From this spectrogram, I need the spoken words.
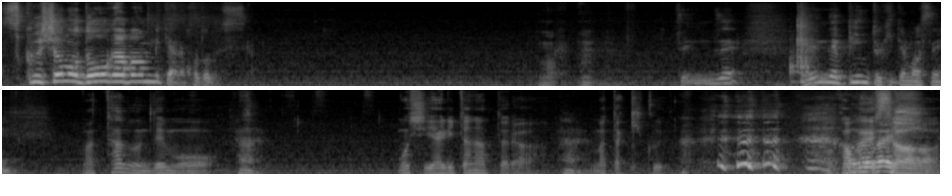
スクショの動画版みたいなことですよ。まあ、うん。全然全然ピンときてませんよ。まあ多分でもはい。もしやりたなったらい。また聞く 若林さ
